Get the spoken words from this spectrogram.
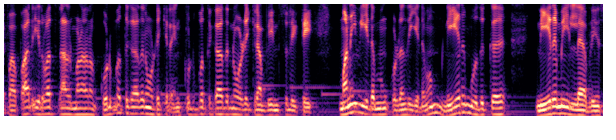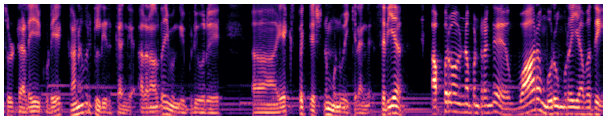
எப்போ பார் இருபத்தி நாலு மணி நேரம் குடும்பத்துக்காக உழைக்கிறேன் குடும்பத்துக்காக உழைக்கிறேன் அப்படின்னு சொல்லிட்டு மனைவியிடமும் குழந்தையிடமும் நேரம் ஒதுக்க நேரமே இல்லை அப்படின்னு சொல்லிட்டு அடையக்கூடிய கணவர்கள் இருக்காங்க. அதனால தான் இவங்க இப்படி ஒரு எக்ஸ்பெக்டேஷனும் முன் வைக்கிறாங்க சரியா? அப்புறம் என்ன பண்ணுறாங்க வாரம் ஒரு முறையாவது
